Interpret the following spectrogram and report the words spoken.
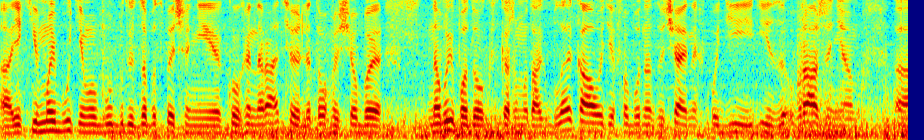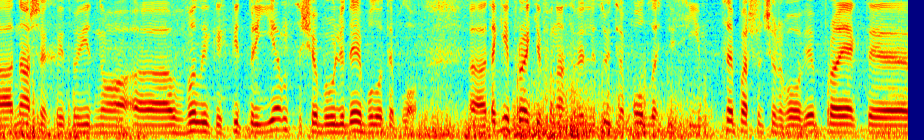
е, які в майбутньому будуть забезпечені когенерацією для того, щоб на випадок, скажімо так, блекаутів або надзвичайних подій із враженням е, наших відповідно великих підприємств, щоб у людей було тепло. Таких проєктів у нас реалізується по області 7. Це першочергові проєкти.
